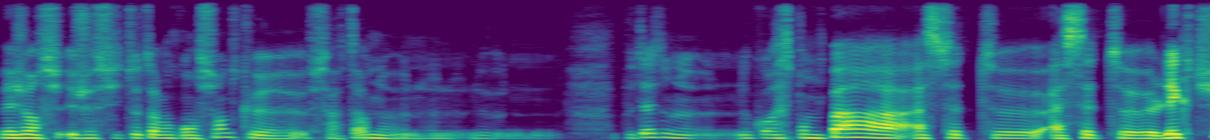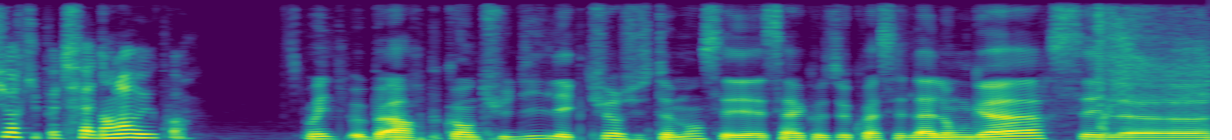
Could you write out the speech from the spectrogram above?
mais je suis totalement consciente que certains ne, peut-être ne, ne correspondent pas à, cette, à cette lecture qui peut être faite dans la rue, quoi. Oui euh, alors quand tu dis lecture justement c'est à cause de quoi? C'est de la longueur? C'est le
